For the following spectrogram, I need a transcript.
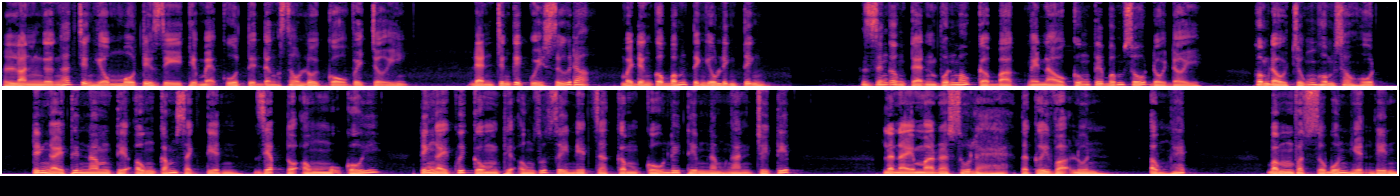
Loan ngờ ngác chưa hiểu mô tiêu gì Thì mẹ cô từ đằng sau lôi cổ về chửi. Đèn chứng cái quỷ sứ đó, Mày đừng có bấm tình yêu linh tinh. Riêng ông Tẹn vốn máu cờ bạc, Ngày nào cũng tới bấm số đổi đời. Hôm đầu chúng hôm sau hụt. Đến ngày thứ năm thì ông cắm sạch tiền, Dép tổ ông mũ cối. Đến ngày cuối cùng thì ông rút dây nịt ra cầm cố Lấy thêm 5 ngàn chơi tiếp. Lần này mà ra số lẻ, Ta cưới vợ luôn. Ông hét. Bấm vật số 4 hiện lên.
